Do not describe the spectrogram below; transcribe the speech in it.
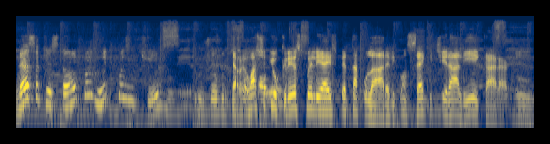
nessa questão foi muito positivo o jogo Não, Eu acho que o Crespo ele é espetacular. Ele consegue tirar ali, cara, do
